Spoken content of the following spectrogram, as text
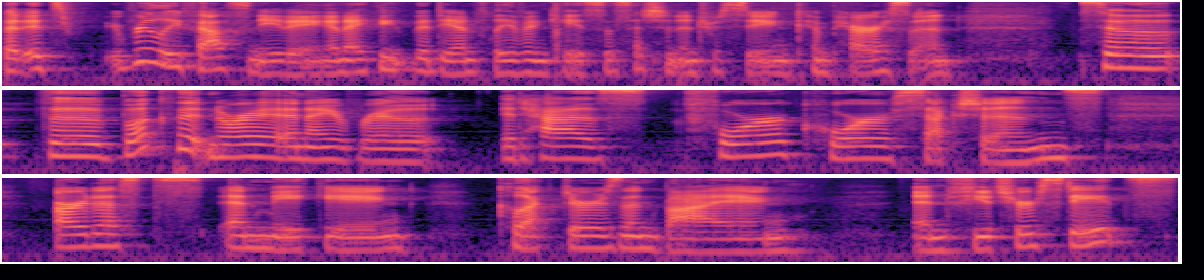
But it's really fascinating, and I think the Dan Flavin case is such an interesting comparison. So the book that Nora and I wrote, it has four core sections: artists and making, collectors and buying, and future states,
